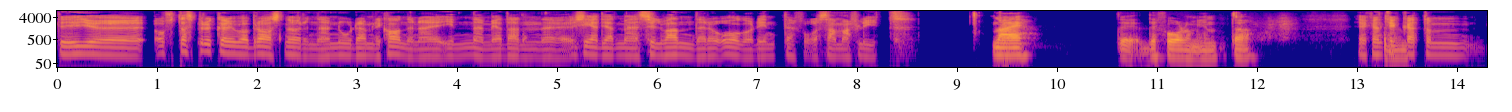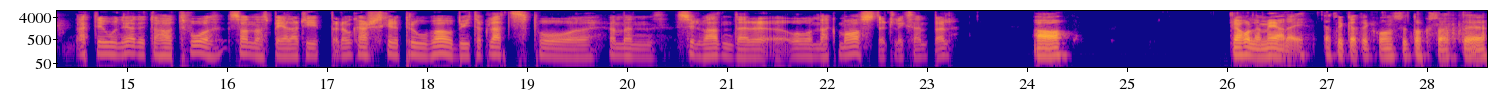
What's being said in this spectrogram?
Det är ju, oftast brukar det vara bra snurr när nordamerikanerna är inne medan eh, kedjan med Sylvander och Ågård inte får samma flyt. Nej, det, det får de inte. Jag kan tycka att, de, att det är onödigt att ha två sådana spelartyper. De kanske skulle prova att byta plats på ja, men, Sylvander och McMaster till exempel. Ja. Jag håller med dig. Jag tycker att det är konstigt också att, eh,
